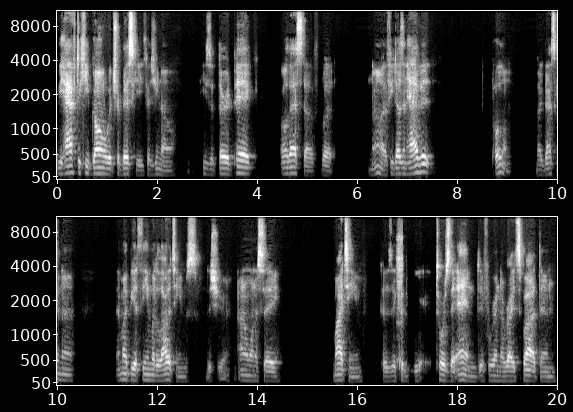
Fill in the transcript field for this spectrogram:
we have to keep going with Trubisky because you know he's a third pick, all that stuff. But no, if he doesn't have it, pull him. Like that's gonna that might be a theme with a lot of teams this year. I don't want to say my team because it could be towards the end if we're in the right spot, then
